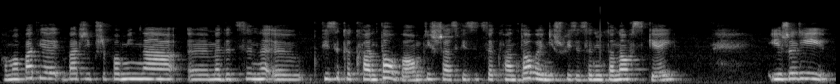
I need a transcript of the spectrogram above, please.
Homopatia bardziej przypomina y, medycynę, y, fizykę kwantową, bliższa jest fizyce kwantowej niż fizyce newtonowskiej. Jeżeli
